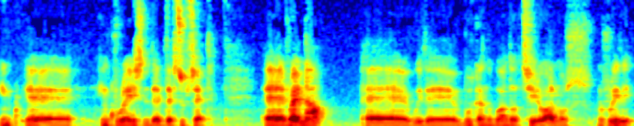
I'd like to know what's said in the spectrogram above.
in, uh, increase the, the subset. Uh, right now, uh, with the Vulkan 1.0 almost ready,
